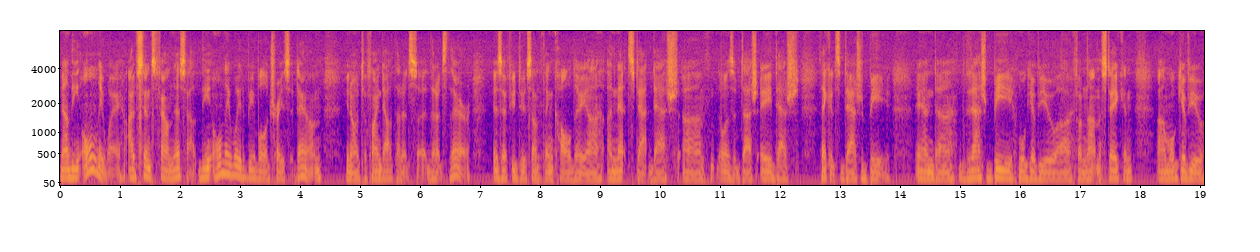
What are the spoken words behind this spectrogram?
Now, the only way I've since found this out, the only way to be able to trace it down, you know, to find out that it's uh, that it's there is if you do something called a, uh, a netstat dash, uh, what is it, dash A dash, I think it's dash B. And uh, the dash B will give you, uh, if I'm not mistaken, um, will give you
